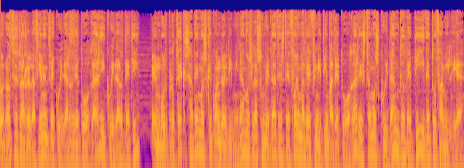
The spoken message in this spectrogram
¿Conoces la relación entre cuidar de tu hogar y cuidar de ti? En Murprotec sabemos que cuando eliminamos las humedades de forma definitiva de tu hogar estamos cuidando de ti y de tu familia.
